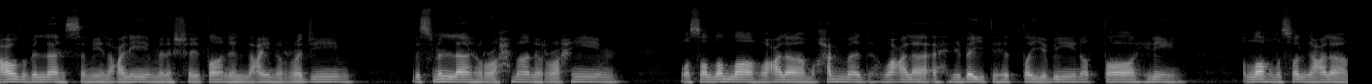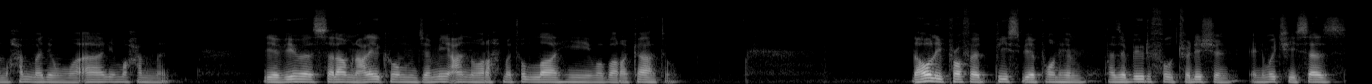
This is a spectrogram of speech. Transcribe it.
أعوذ بالله السميع العليم من الشيطان اللعين الرجيم. بسم الله الرحمن الرحيم وصلى الله على محمد وعلى أهل بيته الطيبين الطاهرين اللهم صل على محمد وآل محمد Dear viewers, Assalamu alaikum jami'an wa rahmatullahi wa barakatuh. The Holy Prophet, peace be upon him, has a beautiful tradition in which he says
